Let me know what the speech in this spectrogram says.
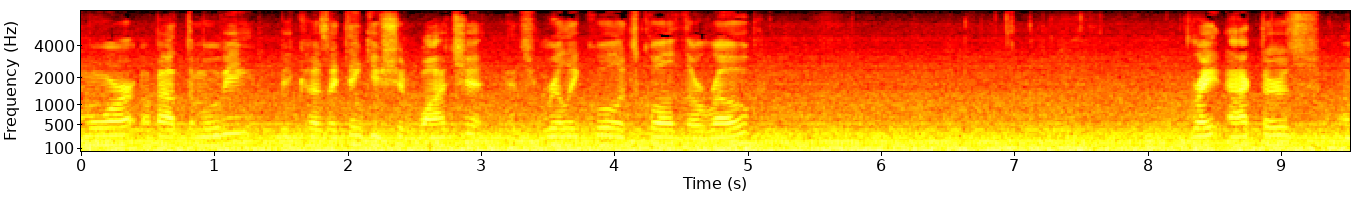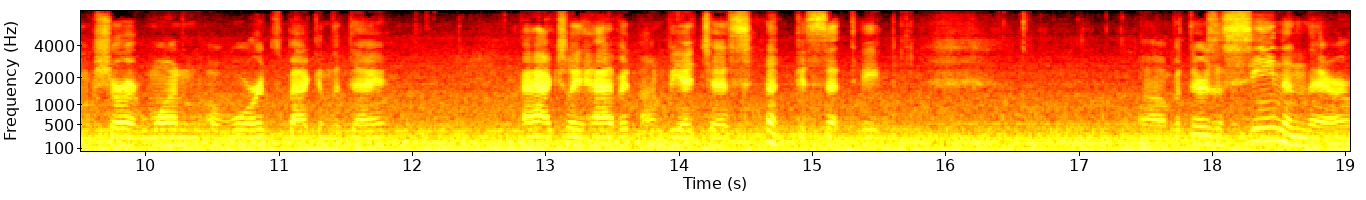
more about the movie because I think you should watch it. It's really cool. It's called The Robe. Great actors. I'm sure it won awards back in the day. I actually have it on VHS cassette tape. Uh, but there's a scene in there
